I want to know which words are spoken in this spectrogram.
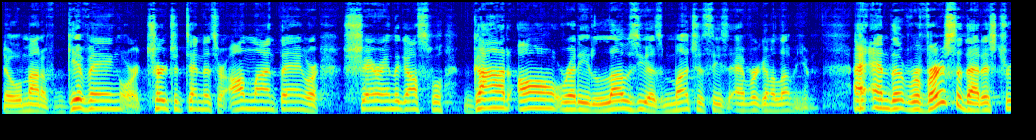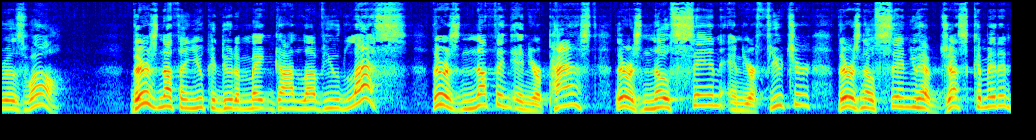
no amount of giving or church attendance or online thing or sharing the gospel. God already loves you as much as He's ever going to love you. And the reverse of that is true as well. There's nothing you could do to make God love you less. There is nothing in your past. There is no sin in your future. There is no sin you have just committed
